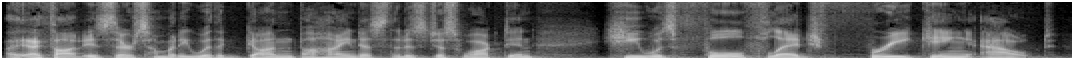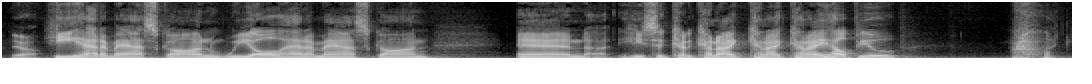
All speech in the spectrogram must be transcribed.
I, I thought, is there somebody with a gun behind us that has just walked in? He was full fledged freaking out. Yeah. He had a mask on. We all had a mask on, and uh, he said, "Can, can I? Can I? Can I help you?" We're like,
